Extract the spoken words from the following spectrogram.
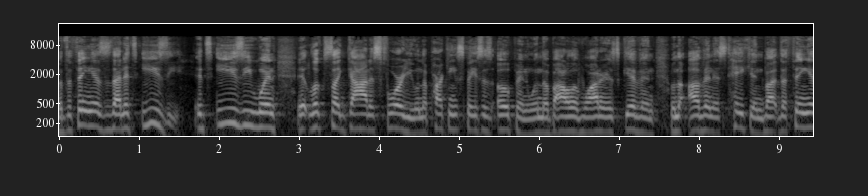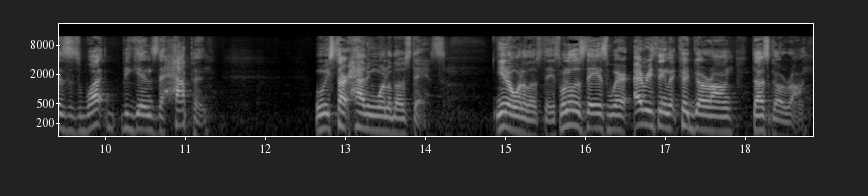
But the thing is, that it's easy. It's easy when it looks like God is for you, when the parking space is open, when the bottle of water is given, when the oven is taken. But the thing is, is what begins to happen when we start having one of those days. You know, one of those days. One of those days where everything that could go wrong does go wrong.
